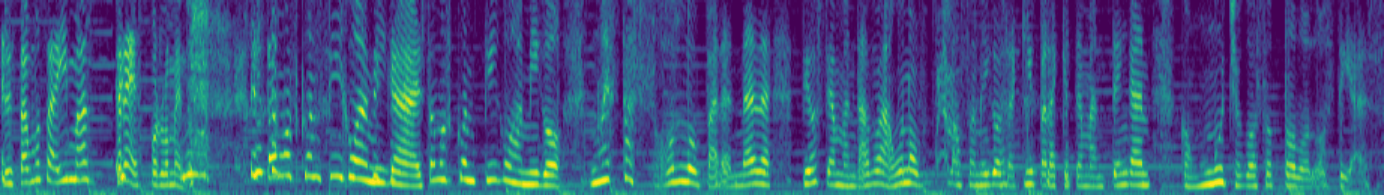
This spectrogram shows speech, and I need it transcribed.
Estamos ahí más tres, por lo menos. Estamos contigo, amiga. Estamos contigo, amigo. No estás solo para nada. Dios te ha mandado a unos buenos amigos aquí para que te mantengan con mucho gozo todos los días.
